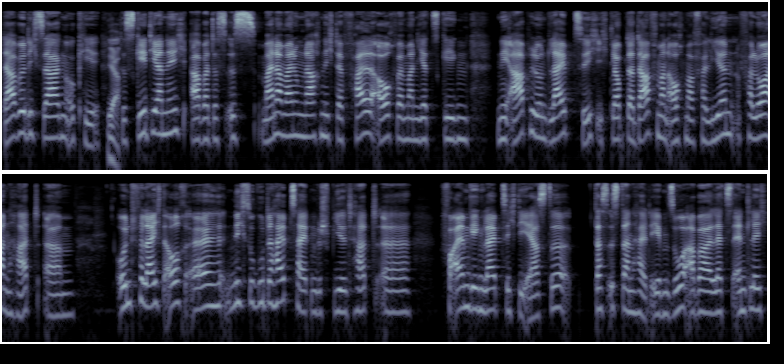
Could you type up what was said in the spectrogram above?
Da würde ich sagen, okay, ja. das geht ja nicht, aber das ist meiner Meinung nach nicht der Fall, auch wenn man jetzt gegen Neapel und Leipzig, ich glaube, da darf man auch mal verlieren, verloren hat ähm, und vielleicht auch äh, nicht so gute Halbzeiten gespielt hat, äh, vor allem gegen Leipzig die erste. Das ist dann halt eben so, aber letztendlich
